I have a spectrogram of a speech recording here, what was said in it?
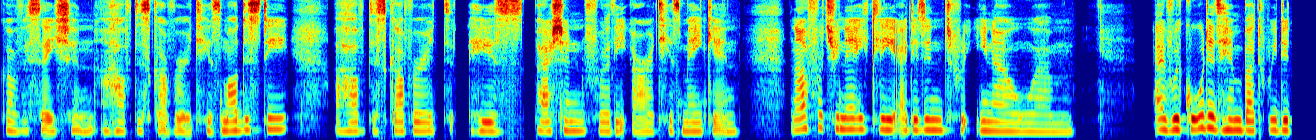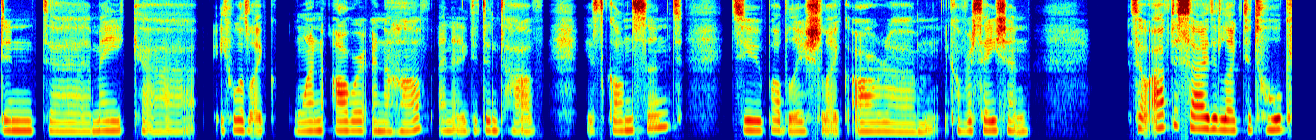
conversation, I have discovered his modesty. I have discovered his passion for the art he's making. And unfortunately, I didn't, you know, um, I recorded him, but we didn't uh, make, uh, it was like one hour and a half, and I didn't have his consent to publish like our um, conversation. So I've decided like to talk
